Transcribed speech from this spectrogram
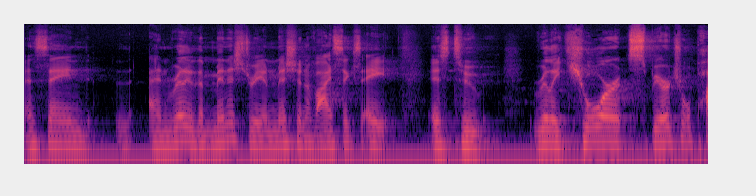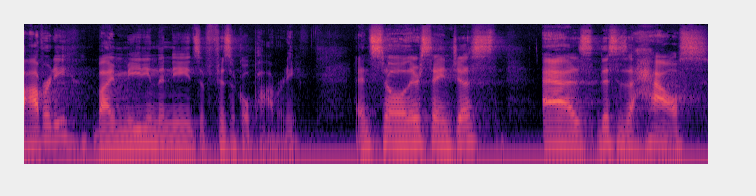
and saying, and really the ministry and mission of I 68 is to really cure spiritual poverty by meeting the needs of physical poverty. And so they're saying, just as this is a house,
